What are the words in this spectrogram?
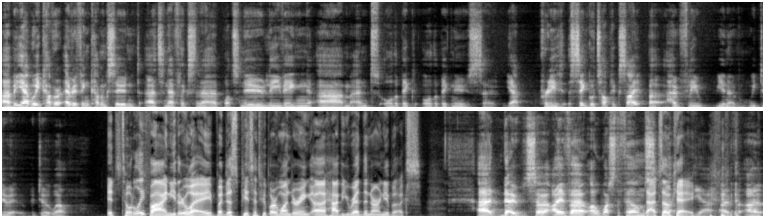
uh, but yeah, we cover everything coming soon uh, to Netflix and uh, what's new, leaving, um, and all the big all the big news. So yeah, pretty single topic site, but hopefully, you know, we do it we do it well. It's totally fine either way, but just since people are wondering, uh, have you read the Narnia books? Uh, no, so I've uh, I watched the films. That's okay. Uh, yeah, I've, I,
